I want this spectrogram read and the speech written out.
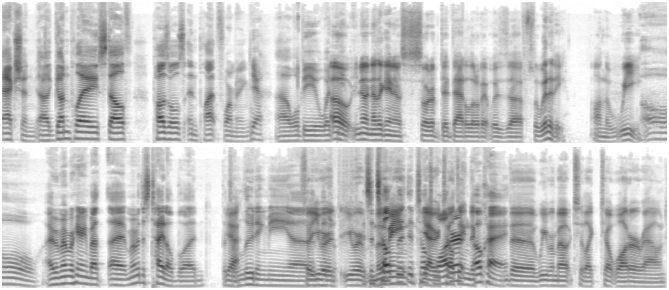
action, uh, gunplay, stealth, puzzles, and platforming. Yeah. uh, will be what. Oh, you- you know, another game that sort of did that a little bit was uh, Fluidity on the Wii. oh, I remember hearing about. I remember this title, Blood, That's Yeah. eluding me. Uh, so the you were visual- you were It's a tilt- moving, it tilts yeah, you're water? tilting the, Okay. the Wii remote to like tilt water around,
